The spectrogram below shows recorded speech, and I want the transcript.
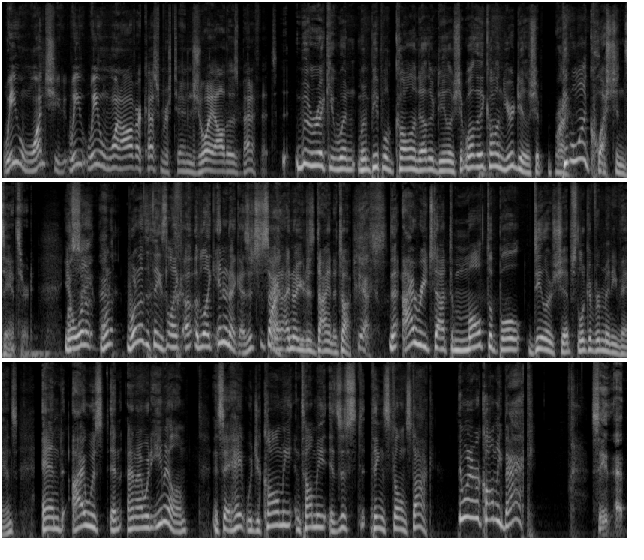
We want you we, we want all of our customers to enjoy all those benefits. But Ricky, when when people call into other dealership, well, they call in your dealership. People want questions answered. You know, Well, one, see, of, one, of- one of the things like uh, like internet guys. It's just a second. Right. I know you're just dying to talk. Yes. That I reached out to multiple dealerships looking for minivans, and I was and, and I would email them and say, "Hey, would you call me and tell me is this thing still in stock?" They would never call me back. See that,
